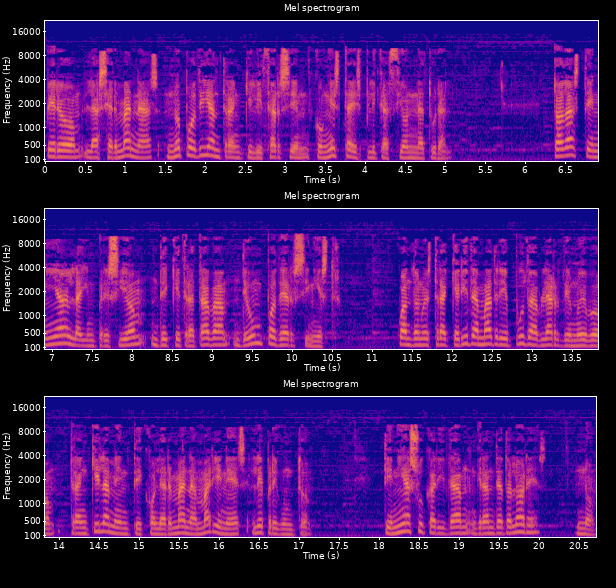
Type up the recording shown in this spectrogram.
Pero las hermanas no podían tranquilizarse con esta explicación natural. Todas tenían la impresión de que trataba de un poder siniestro. Cuando nuestra querida madre pudo hablar de nuevo tranquilamente con la hermana María le preguntó ¿Tenía su caridad grande dolores? No.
